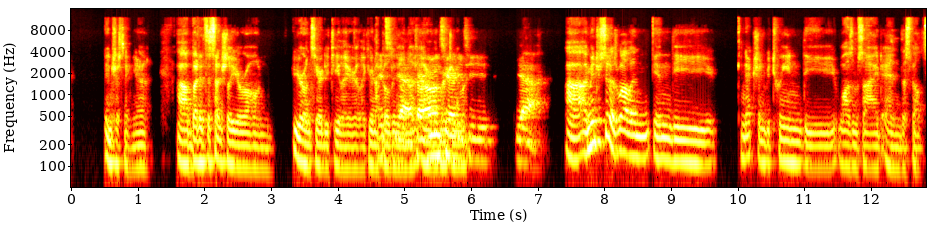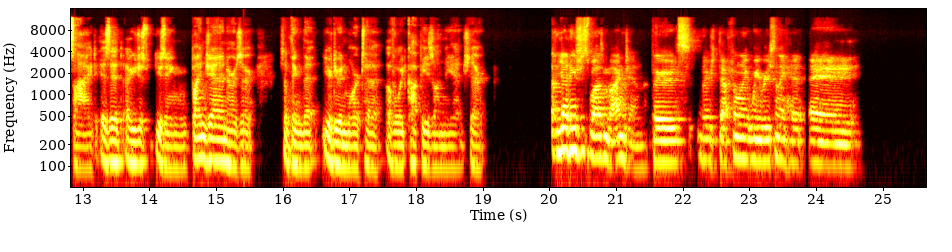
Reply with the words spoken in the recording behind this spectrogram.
Interesting, yeah. Uh, but it's essentially your own your own CRDT layer. Like you're not it's, building. Yeah, it's our own CRDT. Yeah. Uh, I'm interested as well in in the connection between the WASM side and the Svelte side? Is it are you just using BindGen or is there something that you're doing more to avoid copies on the edge there? Yeah, I think it's just WASM BindGen. There's there's definitely we recently hit a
